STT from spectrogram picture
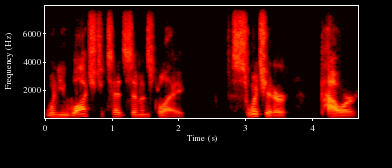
When you watched Ted Simmons play, switch hitter, power,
